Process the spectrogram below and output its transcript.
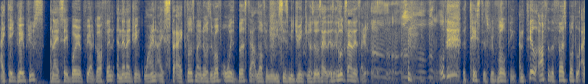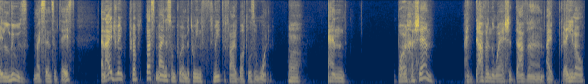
I take grape juice and I say boyer priagofen and then I drink wine. I st- I close my nose. The Rov always bursts out laughing when he sees me drinking. Because it, was like, it looks like this, like the taste is revolting. Until after the first bottle, I lose my sense of taste, and I drink plus minus on Purim between three to five bottles of wine. Wow. And Baruch Hashem, I daven the way I should daven. I, you know,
